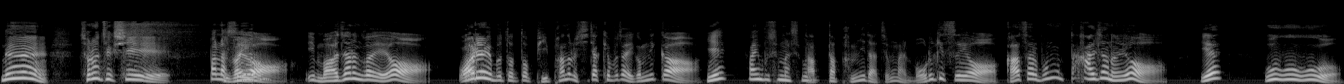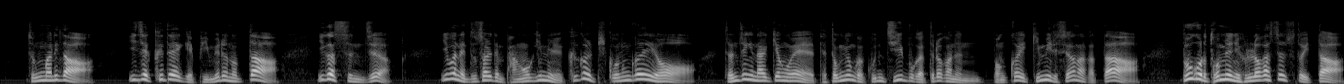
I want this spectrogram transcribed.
네, 전원책 씨 빨랐어요. 이봐요. 이 뭐 하자는 거예요? 월요일부터 또 비판으로 시작해보자 이겁니까? 예? 아니 무슨 말씀을? 답답합니다. 정말 모르겠어요. 가사를 보면 딱 알잖아요. 예? 우우우. 정말이다. 이제 그대에게 비밀은 없다. 이것은 즉 이번에 누설된 방어 기밀 그걸 비꼬는 거예요. 전쟁이 날 경우에 대통령과 군 지휘부가 들어가는 벙커에 기밀이 새어나갔다. 북으로 도면이 흘러갔을 수도 있다.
